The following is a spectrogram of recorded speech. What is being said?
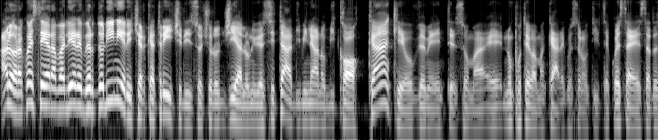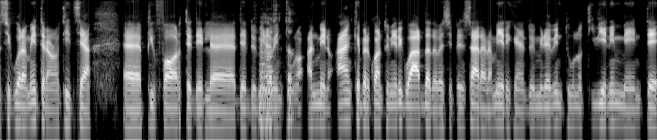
Allora, questa era Valiere Verdolini, ricercatrice di sociologia all'Università di Milano Bicocca, che ovviamente insomma eh, non poteva mancare questa notizia. Questa è stata sicuramente la notizia eh, più forte del, del 2021, certo. almeno anche per quanto mi riguarda, dovessi pensare all'America nel 2021, ti viene in mente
